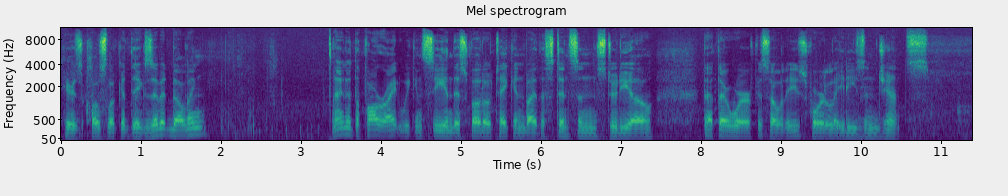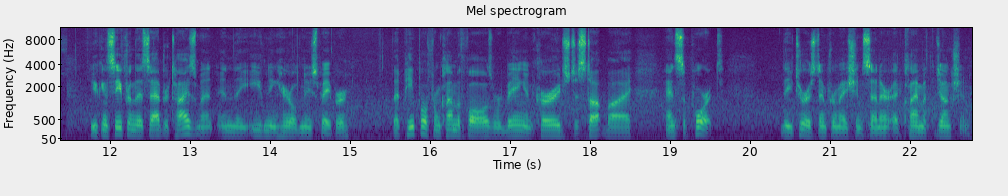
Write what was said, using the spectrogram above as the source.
Here's a close look at the exhibit building. And at the far right, we can see in this photo taken by the Stinson studio that there were facilities for ladies and gents. You can see from this advertisement in the Evening Herald newspaper that people from Klamath Falls were being encouraged to stop by and support the Tourist Information Center at Klamath Junction.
